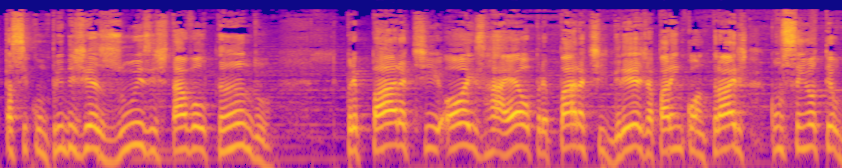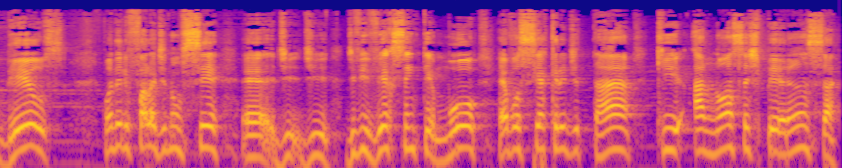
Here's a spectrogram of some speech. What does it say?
está se cumprindo e Jesus está voltando. Prepara-te, ó Israel, prepara-te, igreja, para encontrares com o Senhor teu Deus. Quando ele fala de não ser, é, de, de, de viver sem temor, é você acreditar que a nossa esperança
